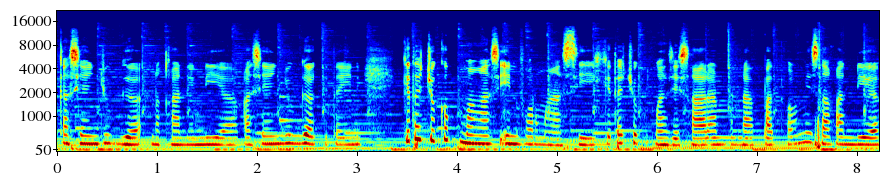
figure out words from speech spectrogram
Kasihan juga nekanin dia kasihan juga kita ini. Kita cukup mengasih informasi kita cukup ngasih saran pendapat. Kalau misalkan dia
